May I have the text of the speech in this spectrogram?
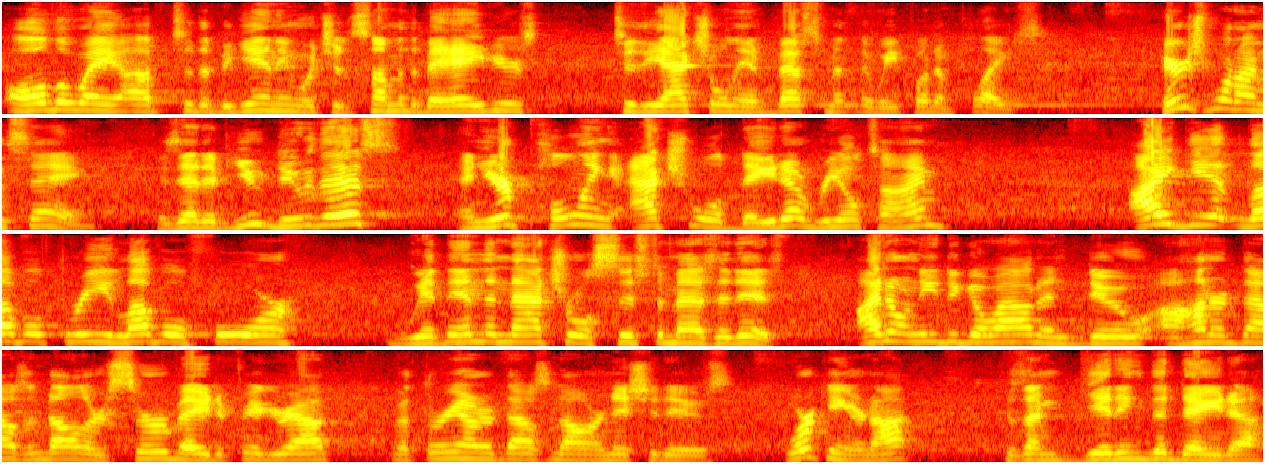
all the way up to the beginning, which is some of the behaviors, to the actual investment that we put in place. Here's what I'm saying is that if you do this and you're pulling actual data real time, I get level three, level four within the natural system as it is. I don't need to go out and do a hundred thousand dollar survey to figure out if a three hundred thousand dollar initiative is working or not, because I'm getting the data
